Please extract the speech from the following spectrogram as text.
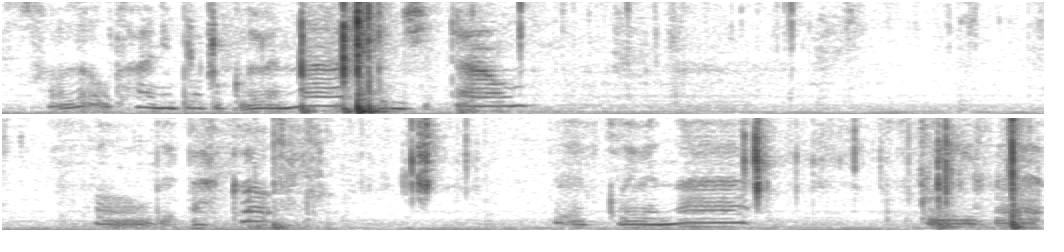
Just put a little tiny blob of glue in there, pinch it down. Fold it back up. Bit of glue in there. Squeeze it.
